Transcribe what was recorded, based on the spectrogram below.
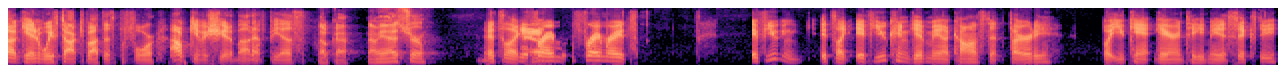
again we've talked about this before. I don't give a shit about FPS. Okay. I mean, that's true. It's like Yeah. frame frame rates if you can it's like if you can give me a constant 30 but you can't guarantee me a 60,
